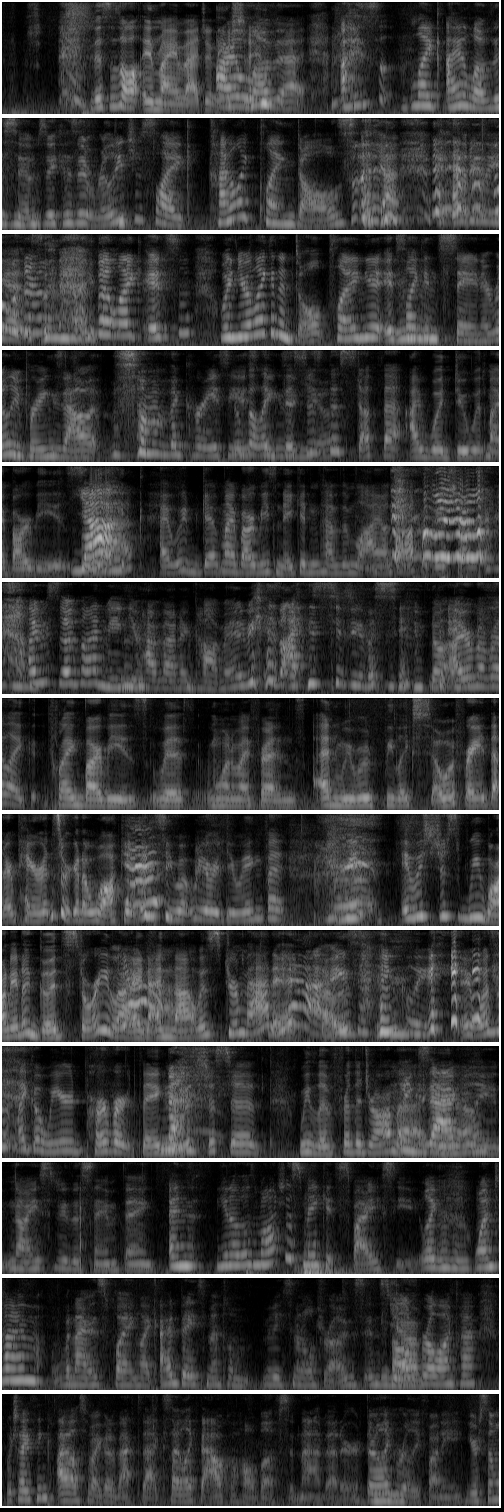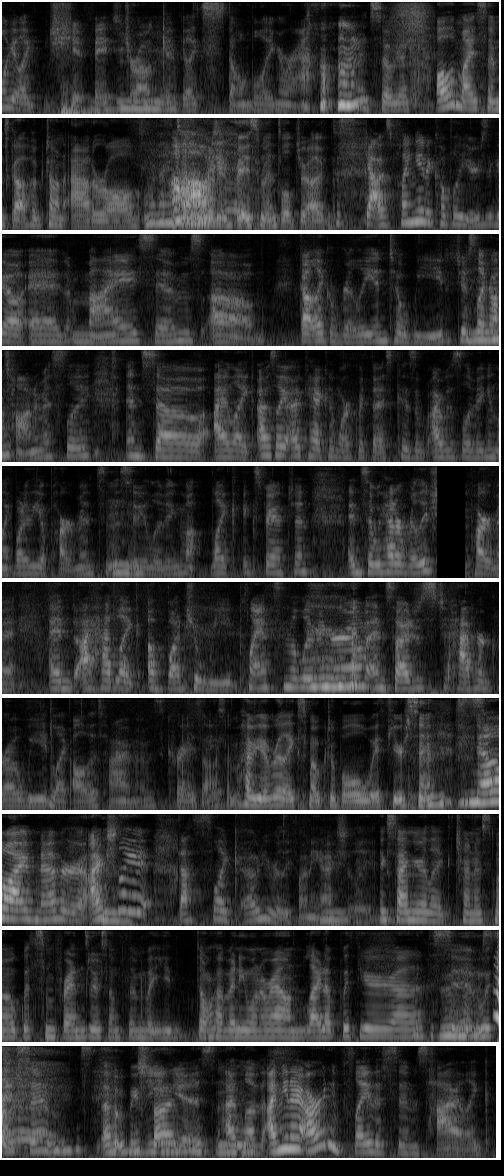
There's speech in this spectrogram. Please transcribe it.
this is all in my imagination. I love that. I like I love The Sims because it really just like kind of like playing dolls. Yeah, it literally is. Like- but like it's when you're like an adult playing it, it's like Mm-hmm. insane. It really brings out some of the craziest but like things this is you. the stuff that I would do with my Barbies. Yeah. Like, I would get my Barbies naked and have them lie on top of each other. I'm so glad me and you have that in common because I used to do the same No, thing. I remember like playing Barbies with one of my friends, and we would be like so afraid that our parents were gonna walk in and see what we were were doing, but we, it was just we wanted a good storyline, Yeah. and that was dramatic. Yeah, was- exactly. it wasn't like a weird pervert thing. It was just a we live for the drama. you know? Exactly. No, I used to do the same thing. And you know, those mods just make it spicy. Like Mm-hmm. one time when I was playing, like I had basemental basemental drugs installed Yeah. for a long time, which I think I also might go back to that because I like the alcohol buffs in that better. They're Mm-hmm. like really funny. Your sim will get like shit faced drunk and be like stumbling around. It's so good. All of my Sims got hooked on Adderall when I Oh, downloaded basemental drugs. Yeah, I was playing it a couple years ago, and my Sims um, got like really into weed, just like mm-hmm. autonomously. And so I like, I was like, okay, I can work with this because I was living in like one of the apartments in the mm-hmm. city living like expansion, and so we had a really apartment, and I had like a bunch of weed plants in the living room, and so I just had her grow weed like all the time. It was crazy. That's awesome. Have you ever like smoked a bowl with your Sims? No, I've never. Actually, that's like that would be really funny. Actually, Next time you're like trying to smoke with some friends or something, but you don't have anyone around, light up with your uh, With the Sims. with your Sims. That would be genius. fun. I Mhm. love. I mean, I already play The Sims High, like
